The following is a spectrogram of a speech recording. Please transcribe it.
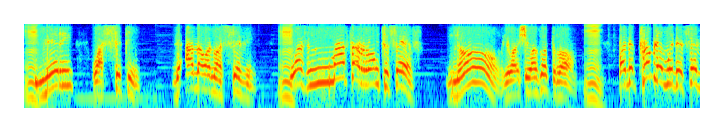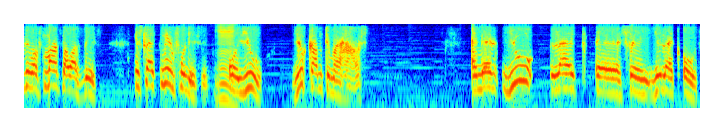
Mm. Mary was sitting. The other one was serving. Mm. Was Martha wrong to serve? No, she was not wrong. Mm. But the problem with the serving of Martha was this. It's like me, foolish, Mm. or you. You come to my house, and then you like, uh, say, you like oats.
